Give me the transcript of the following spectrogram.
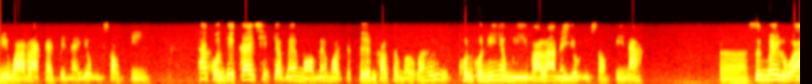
มีวาระการเป็นนายกอีกสองปี ถ้าคนที่ใกล้ชิดกับแม่หมอแม่หมอจะเตือนเขาเสมอว่าเฮ้ยคนคนนี้ยังมีวาระนายกอีกสองปีนะเออซึ่งไม่รู้ว่า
